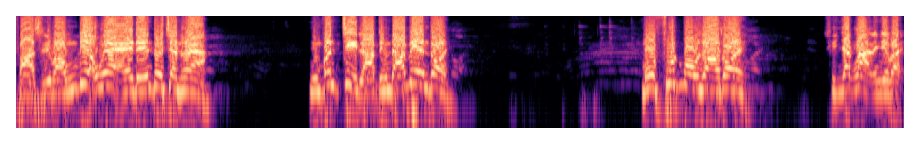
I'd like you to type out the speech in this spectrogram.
pha xử lý bóng, điệu nghệ đến từ Trần Hòe nhưng vẫn chỉ là tiếng đá biên thôi. Một phút bù giờ thôi. Xin nhắc lại là như vậy.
